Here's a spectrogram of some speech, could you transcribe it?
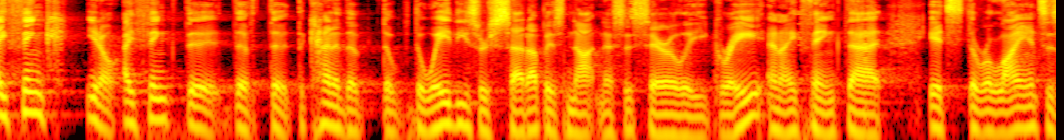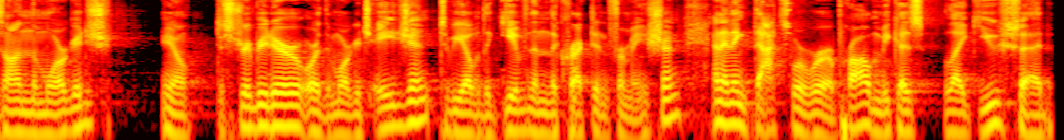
I think, you know, I think the, the, the, the kind of the, the, the way these are set up is not necessarily great. And I think that it's the reliance is on the mortgage you know, distributor or the mortgage agent to be able to give them the correct information. And I think that's where we're a problem because, like you said,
